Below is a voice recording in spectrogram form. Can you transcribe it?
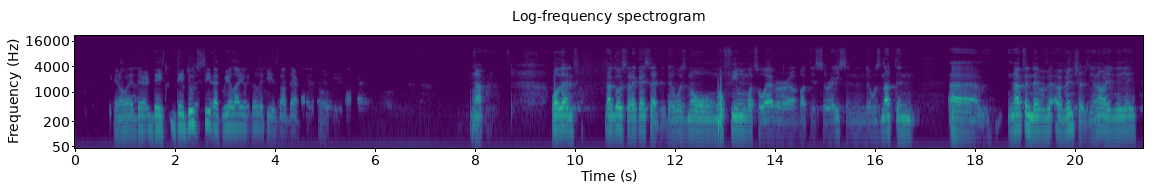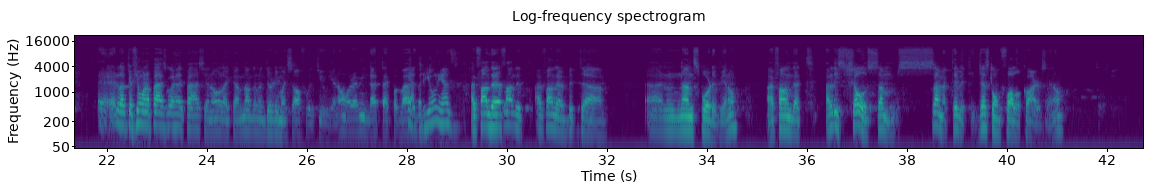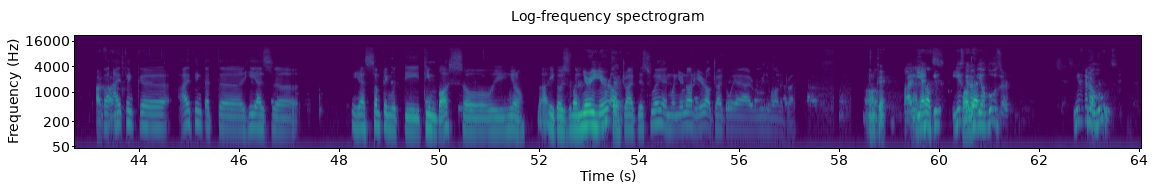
You know, they they they do see that reliability is not there. So No. Well, then that goes to like I said, there was no no feeling whatsoever about this race, and there was nothing, um, nothing interest. You know, And, uh, look, if you want to pass, go ahead, pass. You know, like I'm not gonna dirty myself with you. You know what I mean? That type of yeah, but he only has. I found that I found it. I found it a bit uh, uh, non-sportive. You know, I found that at least shows some some activity. Just don't follow cars. You know. I Well, find. I think uh, I think that uh, he has uh, he has something with the team boss. So you know, uh, he goes, "When you're here, I'll drive this way, and when you're not here, I'll drive the way I really want to drive." you know. okay. And yet he's, he's Well, gonna that- be a loser. He's gonna Yeah. lose.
